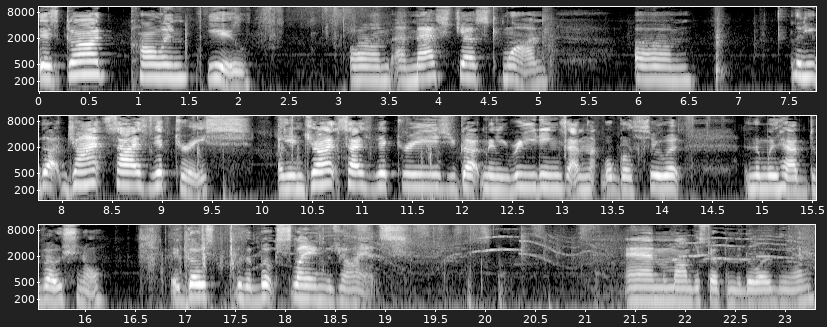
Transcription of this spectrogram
Is God calling you? Um, and that's just one. Um, then you got giant sized victories. And giant sized victories, you got many readings. I'm not going to go through it. And then we have devotional. It goes with a book Slaying the Giants. And my mom just opened the door again.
